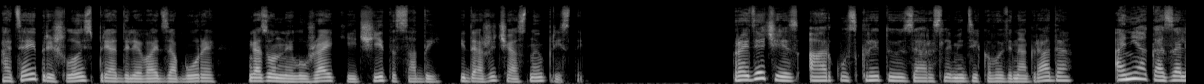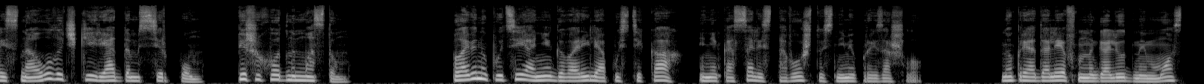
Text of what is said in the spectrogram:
хотя и пришлось преодолевать заборы, газонные лужайки и чьи-то сады, и даже частную пристань. Пройдя через арку, скрытую зарослями дикого винограда, они оказались на улочке рядом с серпом, пешеходным мостом. Половину пути они говорили о пустяках и не касались того, что с ними произошло. Но преодолев многолюдный мост,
